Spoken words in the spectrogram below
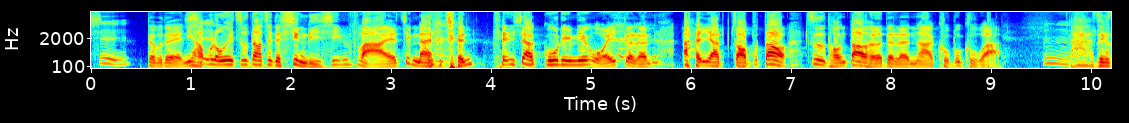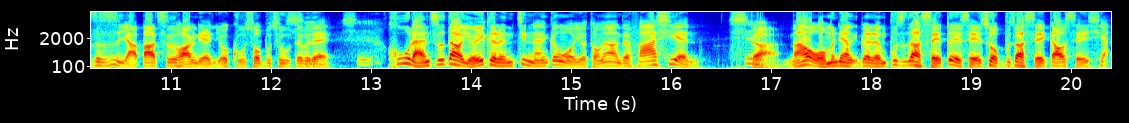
是对不对？你好不容易知道这个性理心法，哎，竟然全天下孤零零我一个人，哎呀，找不到志同道合的人呐、苦不苦啊？嗯，啊，这个真是哑巴吃黄连，有苦说不出，对不对？是忽然知道有一个人竟然跟我有同样的发现，是对吧？然后我们两个人不知道谁对谁错，不知道谁高谁下，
